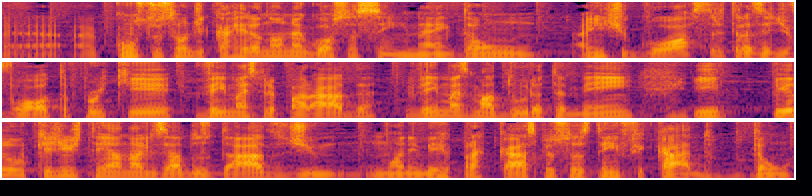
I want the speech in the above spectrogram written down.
é, construção de carreira não é um negócio assim, né? Então a gente gosta de trazer de volta porque vem mais preparada, vem mais madura também e pelo que a gente tem analisado os dados de um ano e meio pra cá, as pessoas têm ficado. Então,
